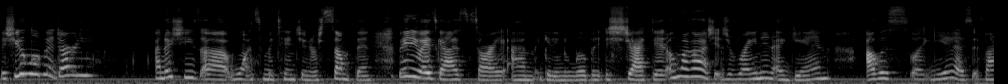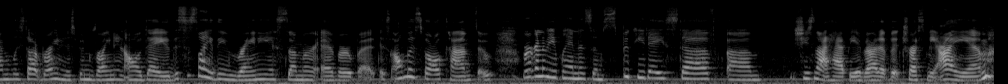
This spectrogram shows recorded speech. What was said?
Is she a little bit dirty? I know she's uh, wanting some attention or something. But anyways, guys, sorry, I'm getting a little bit distracted. Oh my gosh, it's raining again. I was like, yes, it finally stopped raining. It's been raining all day. This is like the rainiest summer ever, but it's almost fall time. So we're going to be planning some spooky day stuff. Um, she's not happy about it, but trust me, I am.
